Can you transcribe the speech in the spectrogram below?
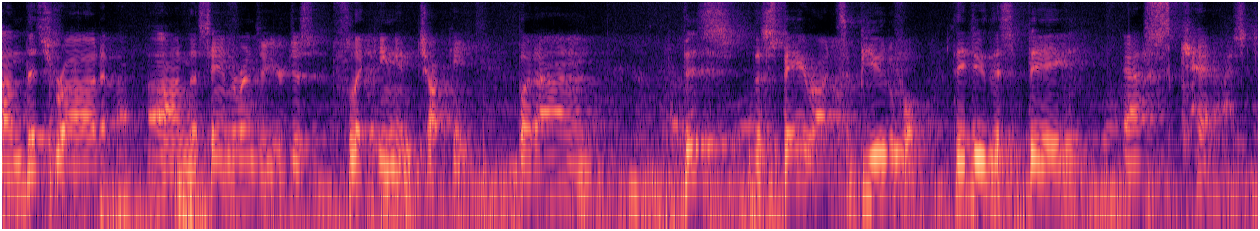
on this rod, on the San Lorenzo, you're just flicking and chucking. But on this, the Spey rod, it's beautiful. They do this big S cast.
